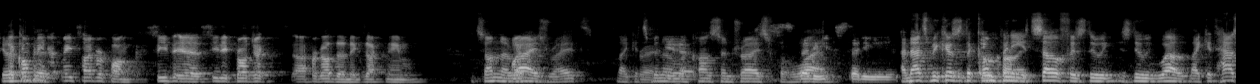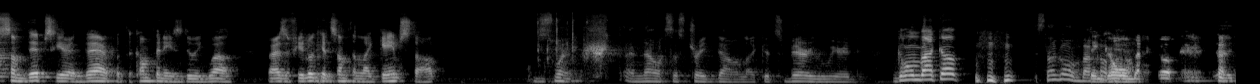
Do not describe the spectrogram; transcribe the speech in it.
The company the- that made Cyberpunk, CD, uh, CD Projekt. I forgot the exact name. it's on the But- rise, right? Like it's Right. been on Yeah. a constant rise for a while. steady And that's because the company Incline. itself is doing is doing well. Like it has some dips here and there, but the company is doing well. Whereas if you look at mm. something like GameStop, It just went and now it's a straight down. Like it's very weird. Going back up. It's not going back thing up. going huh? back up It,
